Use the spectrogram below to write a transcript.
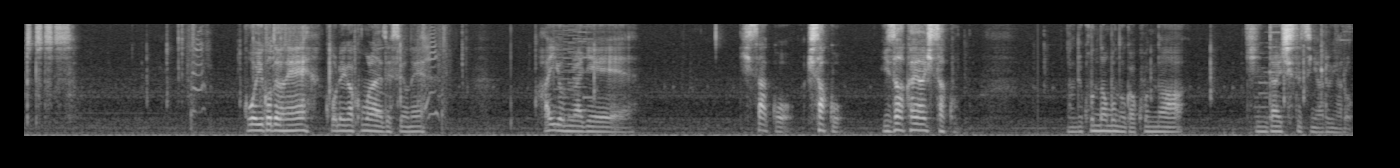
とっとっとこういうことよね。これが小村ですよね。はいお土産。久子。久子。居酒屋久子。なんでこんなものがこんな近代施設にあるんやろ。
